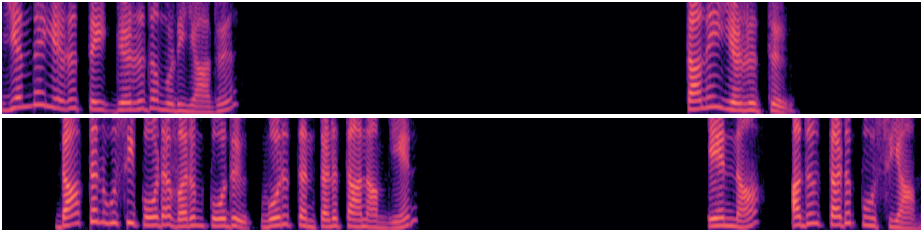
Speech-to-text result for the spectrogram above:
எந்த எழுத்தை எழுத முடியாது? தலை எழுத்து. டாக்டர் ஊசி போட வரும்போது ஒருத்தன் தடுத்தானாம் ஏன்? ஏன்னா அது தடுப்பூசியாம்.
